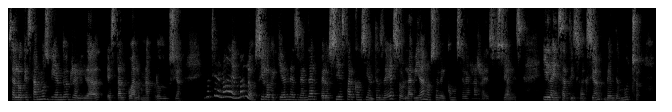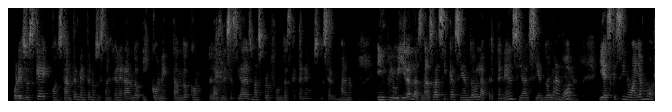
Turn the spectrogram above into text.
sea, lo que estamos viendo en realidad es tal cual una producción. No tiene nada de malo si lo que quieren es vender, pero sí estar conscientes de eso. La vida no se ve como se ve en las redes sociales y la insatisfacción vende mucho. Por eso es que constantemente nos están generando y conectando con las necesidades más profundas que tenemos el ser humano, incluidas las más básicas siendo la pertenencia, siendo el amor. Y es que si no hay amor,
